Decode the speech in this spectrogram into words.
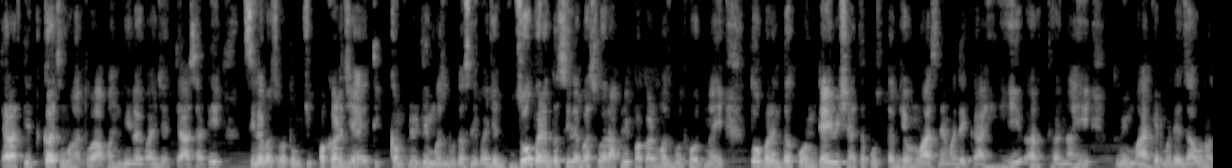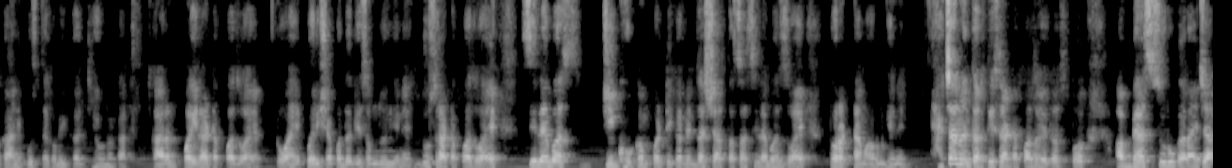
त्याला तितकंच महत्त्व आपण दिलं पाहिजे. त्यासाठी सिलेबसवर तुमची पकड जी आहे ती कम्प्लिटली मजबूत असली पाहिजे. जोपर्यंत सिलेबसवर आपली पकड मजबूत होत नाही तोपर्यंत कोणत्याही विषयाचं पुस्तक घेऊन वाचण्यामध्ये काहीही अर्थ नाही. तुम्ही मार्केटमध्ये जाऊ नका आणि पुस्तकं विकत घेऊ नका. कारण पहिला टप्पा जो आहे तो आहे परीक्षा पद्धती समजून घेणे. दुसरा टप्पा जो आहे सिलेबसची घोकंपट्टी करणे. जशा तसा सिलेबस जो आहे तो रट्टा मारून घेणे. ह्याच्यानंतर तिसरा टप्पा जो येत असतो अभ्यास सुरू करायच्या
